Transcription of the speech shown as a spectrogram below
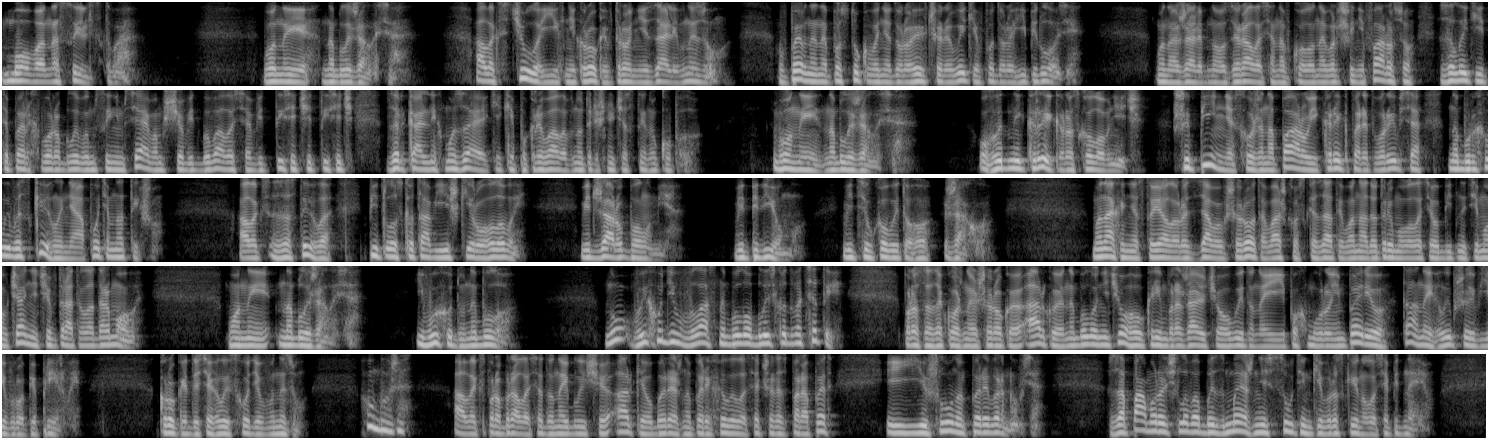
Мова насильства. Вони наближалися. Алекс чула їхні кроки в тронній залі внизу, впевнене постукування дорогих черевиків по дорогій підлозі. Вона жалібно озиралася навколо на вершині фарусу, залитій тепер хворобливим синім сяйвом, що відбивалося від тисячі тисяч дзеркальних мозаїк, які покривали внутрішню частину куполу. Вони наближалися. Огидний крик розколов ніч. Шипіння, схоже на пару, і крик перетворився на бурхливе скиглення, а потім на тишу. Алекс застигла, піт лоскотав її шкіру голови від жару полум'я, від підйому, від цілковитого жаху. Монахиня стояла, роззявивши рота, важко сказати, вона дотримувалася обітниці мовчання чи втратила дармови. Вони наближалися, і виходу не було. Ну, виходів, власне, було близько двадцяти. Просто за кожною широкою аркою не було нічого, окрім вражаючого виду на її похмуру імперію та найглибшої в Європі прірви. Кроки досягли сходів внизу. О Боже. Алекс пробралася до найближчої арки, обережно перехилилася через парапет, і її шлунок перевернувся. Запаморочлива безмежність сутінків розкинулася під нею.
